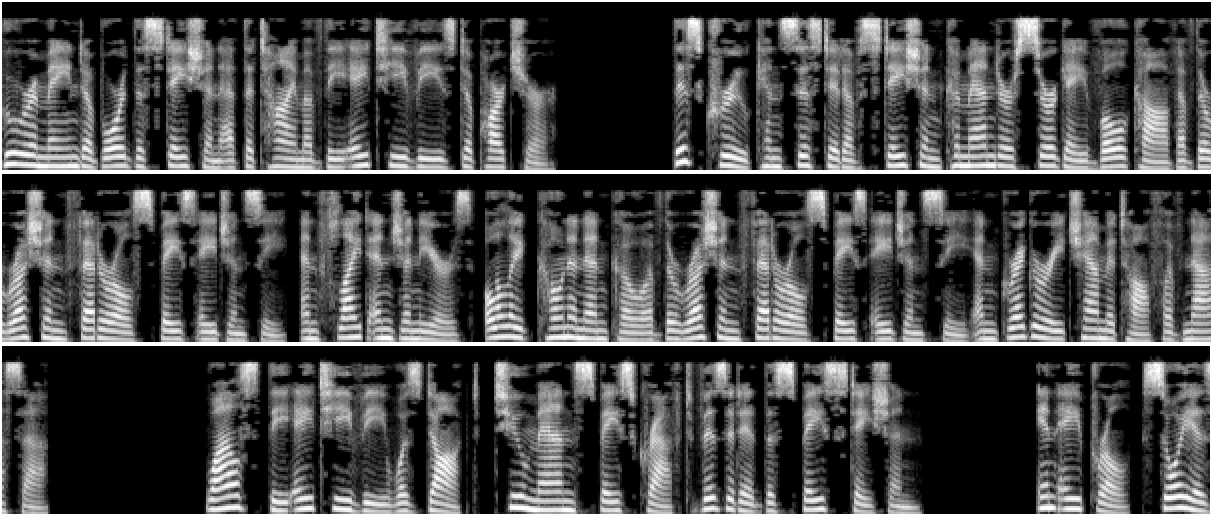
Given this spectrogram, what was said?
who remained aboard the station at the time of the ATV's departure. This crew consisted of station commander Sergei Volkov of the Russian Federal Space Agency, and flight engineers, Oleg Kononenko of the Russian Federal Space Agency and Gregory Chamitoff of NASA. Whilst the ATV was docked, two manned spacecraft visited the space station. In April, Soyuz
